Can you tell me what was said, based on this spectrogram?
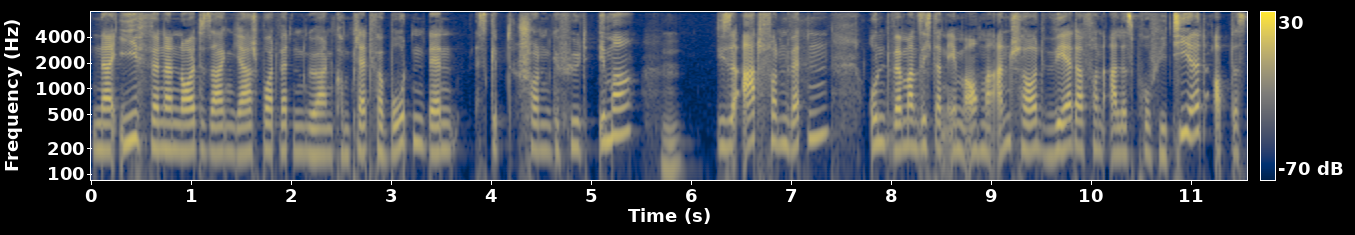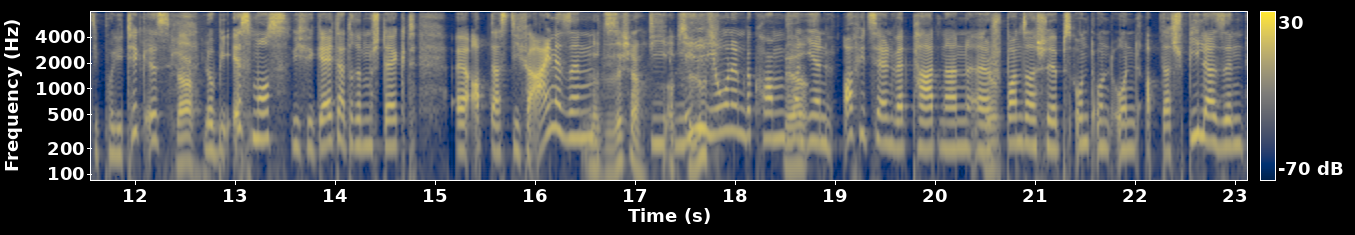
naiv, wenn dann Leute sagen, ja, Sportwetten gehören komplett verboten, denn es gibt schon gefühlt immer Mhm. Diese Art von Wetten. Und wenn man sich dann eben auch mal anschaut, wer davon alles profitiert, ob das die Politik ist, Klar. Lobbyismus, wie viel Geld da drin steckt, äh, ob das die Vereine sind, die absolut. Millionen bekommen Ja. von ihren offiziellen Wettpartnern, äh, Ja. Sponsorships und, und, und, ob das Spieler sind,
